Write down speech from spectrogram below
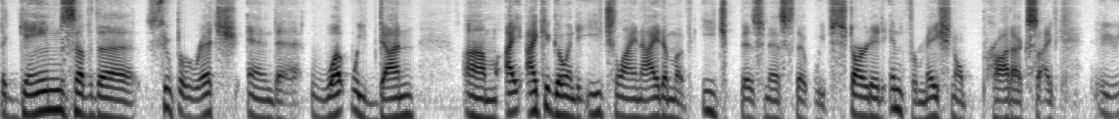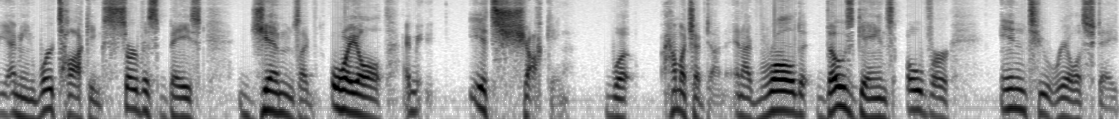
the games of the super rich and uh, what we've done. Um, I, I could go into each line item of each business that we've started, informational products. I've, I mean, we're talking service based gyms, I've oil. I mean, it's shocking what how much I've done, and I've rolled those gains over into real estate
